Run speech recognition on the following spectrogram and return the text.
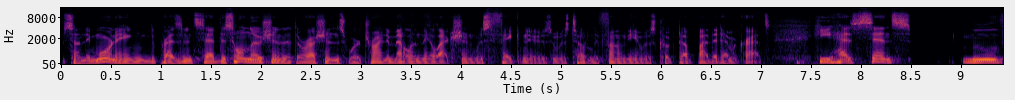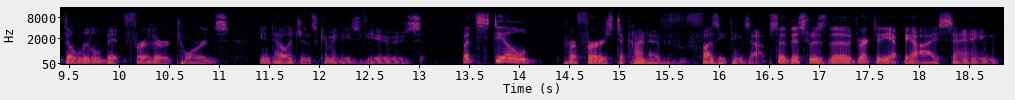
Sunday morning, the president said this whole notion that the Russians were trying to meddle in the election was fake news and was totally phony and was cooked up by the Democrats. He has since moved a little bit further towards the Intelligence Committee's views, but still prefers to kind of fuzzy things up. So this was the director of the FBI saying,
